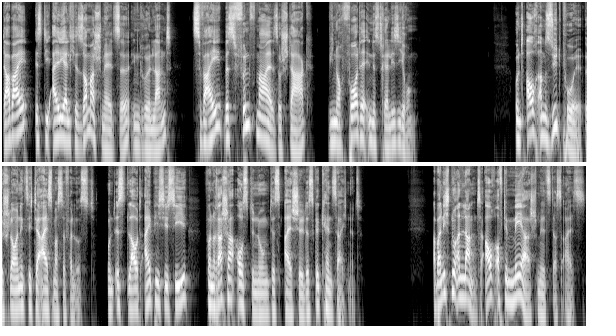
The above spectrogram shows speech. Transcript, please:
Dabei ist die alljährliche Sommerschmelze in Grönland zwei bis fünfmal so stark wie noch vor der Industrialisierung. Und auch am Südpol beschleunigt sich der Eismasseverlust und ist laut IPCC von rascher Ausdünnung des Eisschildes gekennzeichnet. Aber nicht nur an Land, auch auf dem Meer schmilzt das Eis,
